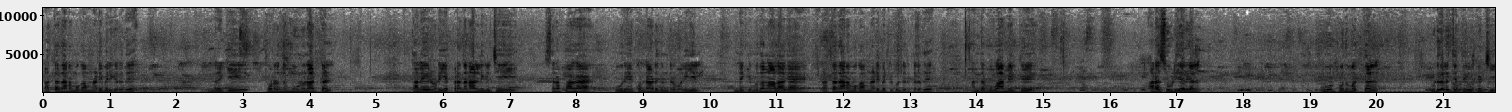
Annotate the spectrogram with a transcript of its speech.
இரத்த தான முகாம் நடைபெறுகிறது. இன்றைக்கு தொடர்ந்து மூணு நாட்கள் தலைவருடைய பிறந்தநாள் நிகழ்ச்சியை சிறப்பாக ஊரே கொண்டாடுகின்ற வகையில் இன்றைக்கு முதல் நாளாக இரத்த தான முகாம் நடைபெற்று கொண்டிருக்கிறது. அந்த முகாமிற்கு அரசு ஊழியர்கள் ஊர் பொதுமக்கள் விடுதலை சிறுத்தைகள் கட்சி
